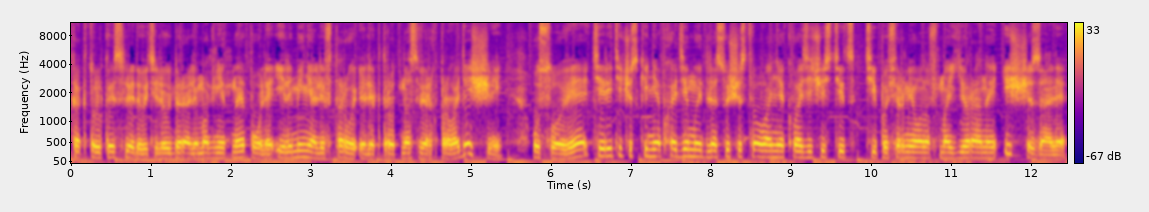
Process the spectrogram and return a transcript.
Как только исследователи убирали магнитное поле или меняли второй электрод на сверхпроводящий, условия, теоретически необходимые для существования квазичастиц типа фермионов Майораны, исчезали,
